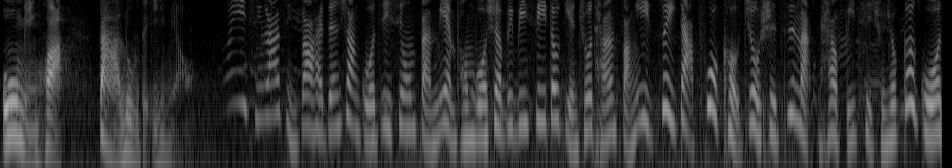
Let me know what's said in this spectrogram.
污名化大陆的疫苗。疫情拉警报，还登上国际新闻版面。彭博社、BBC 都点出台湾防疫最大破口就是自满，还有比起全球各国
